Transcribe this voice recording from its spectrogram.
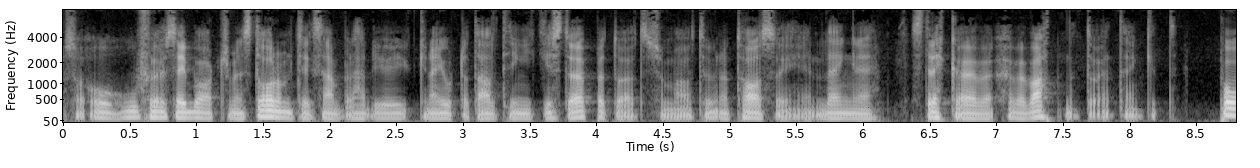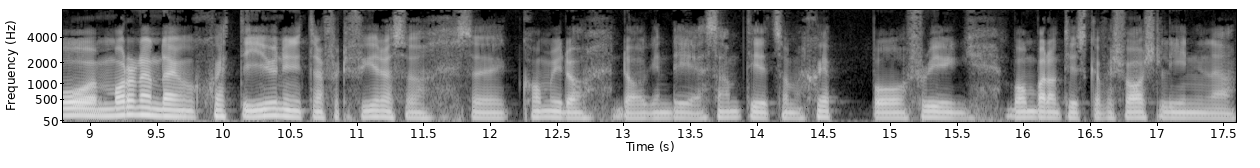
så oförutsägbart som en storm till exempel hade ju kunnat gjort att allting gick i stöpet då eftersom man var tvungen att ta sig en längre sträcka över, över vattnet då helt enkelt. På morgonen den 6 juni 1944 så, så kommer ju då dagen D samtidigt som skepp och flyg, bomba de tyska försvarslinjerna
